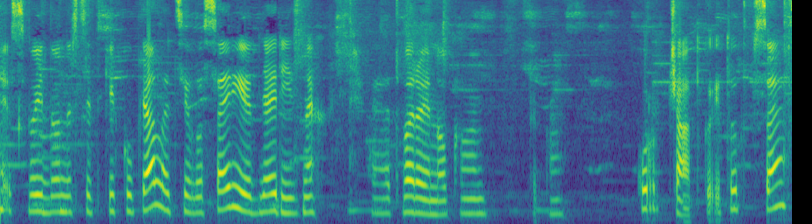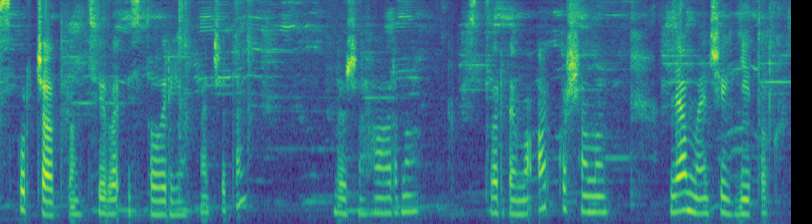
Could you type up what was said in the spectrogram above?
Я своїй донорці такі купляла цілу серію для різних е, тваринок. Така курчатко. І тут все з курчатком, ціла історія. Бачите? Дуже гарно. З твердими аркушами для менших діток.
